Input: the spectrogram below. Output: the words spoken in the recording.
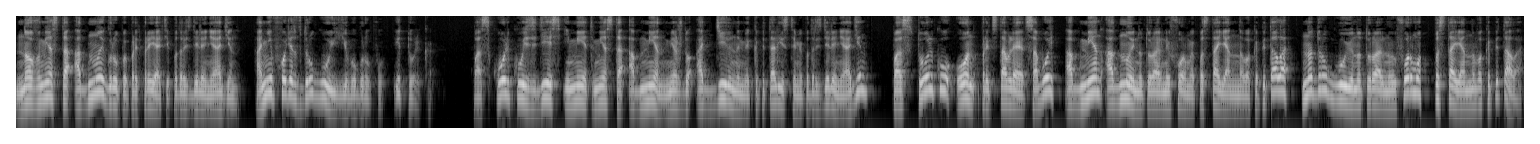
Но вместо одной группы предприятий подразделения 1 они входят в другую его группу и только. Поскольку здесь имеет место обмен между отдельными капиталистами подразделения 1, Постольку он представляет собой обмен одной натуральной формы постоянного капитала на другую натуральную форму постоянного капитала,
